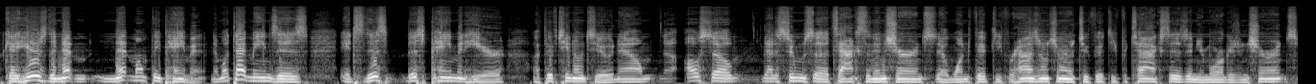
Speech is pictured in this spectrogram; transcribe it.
Okay, here's the net net monthly payment. And what that means is it's this this payment here of 1502. Now, also that assumes uh, tax and insurance, uh, 150 for housing insurance, 250 for taxes and your mortgage insurance.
